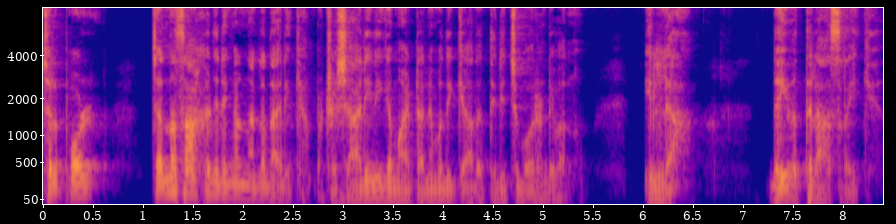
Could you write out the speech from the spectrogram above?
ചിലപ്പോൾ ചെന്ന സാഹചര്യങ്ങൾ നല്ലതായിരിക്കാം പക്ഷെ ശാരീരികമായിട്ട് അനുവദിക്കാതെ തിരിച്ചു പോരേണ്ടി വന്നു. ഇല്ല ദൈവത്തിൽ ആശ്രയിക്ക്.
